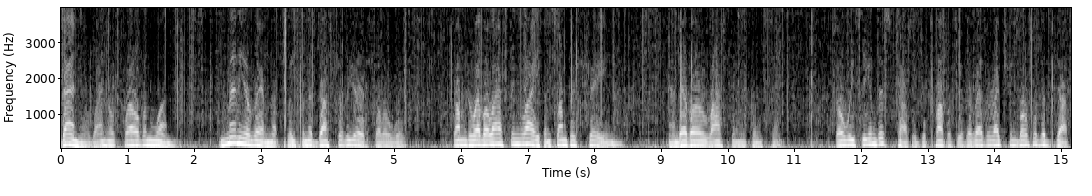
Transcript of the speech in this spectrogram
Daniel, Daniel 12 and 1. Many of them that sleep in the dust of the earth shall awake, some to everlasting life and some to shame and everlasting contempt. So we see in this passage a prophecy of the resurrection both of the just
